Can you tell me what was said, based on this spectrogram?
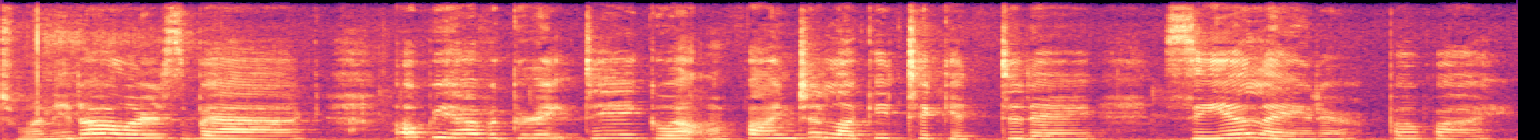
$20 back. Hope you have a great day. Go out and find your lucky ticket today. See you later. Bye-bye.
